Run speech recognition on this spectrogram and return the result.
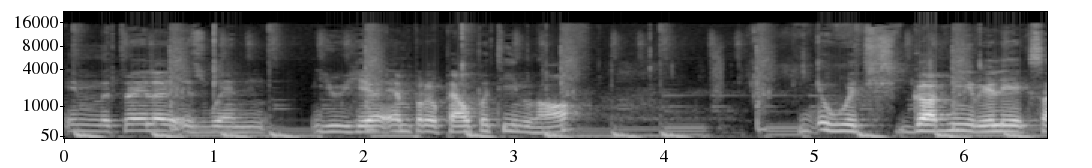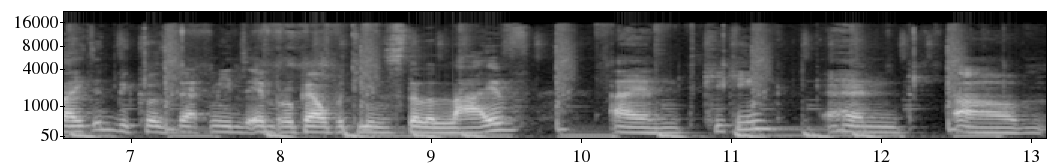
in the trailer is when you hear Emperor Palpatine laugh, which got me really excited because that means Emperor Palpatine is still alive and kicking. And, um,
